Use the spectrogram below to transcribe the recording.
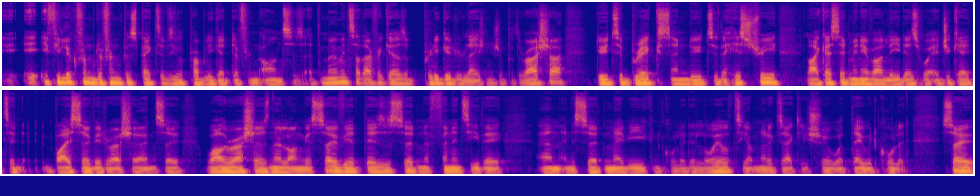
if you look from different perspectives, you'll probably get different answers. At the moment, South Africa has a pretty good relationship with Russia due to BRICS and due to the history. Like I said, many of our leaders were educated by Soviet Russia. And so while Russia is no longer Soviet, there's a certain affinity there. Um, and a certain, maybe you can call it a loyalty. I'm not exactly sure what they would call it. So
